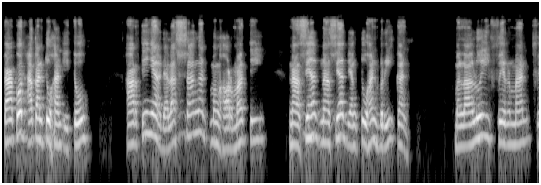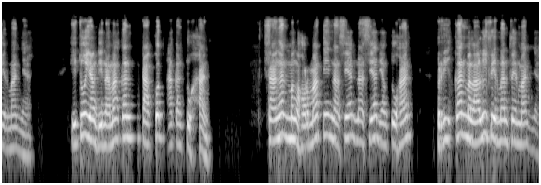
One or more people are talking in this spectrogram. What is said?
Takut akan Tuhan itu artinya adalah sangat menghormati nasihat-nasihat yang Tuhan berikan melalui firman-firmannya. Itu yang dinamakan takut akan Tuhan sangat menghormati nasihat-nasihat yang Tuhan berikan melalui firman-firmannya.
